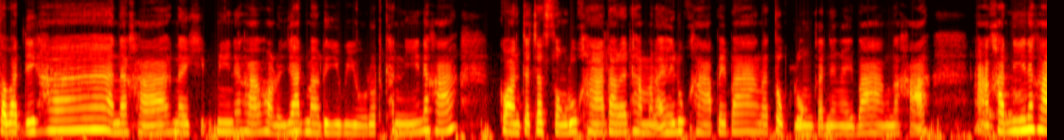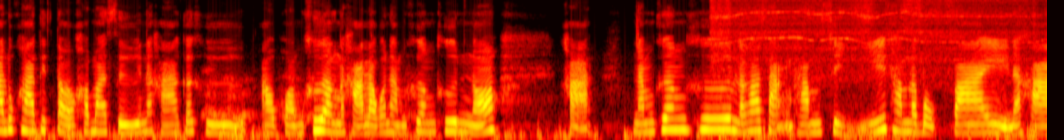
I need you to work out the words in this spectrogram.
สวัสดีค่ะนะคะ ในคลิปนี้นะคะ ขออนุญาตมารีวิวรถคันนี้นะคะ ก่อนจะจัดส่งลูกค้าเราได้ทำอะไรให้ลูกค้าไปบ้าง และตกลงกันยังไงบ้างนะคะอ่าคันนี้นะคะลูกค้าติดต่อเข้ามาซื้อนะคะ ก็คือเอาพร้อมเครื่องนะคะ เราก็นำเครื่องขึ้นเนาะค่ะนำเครื่องขึ้นแล้วก็สั่งทำสีทำระบบไฟนะคะ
